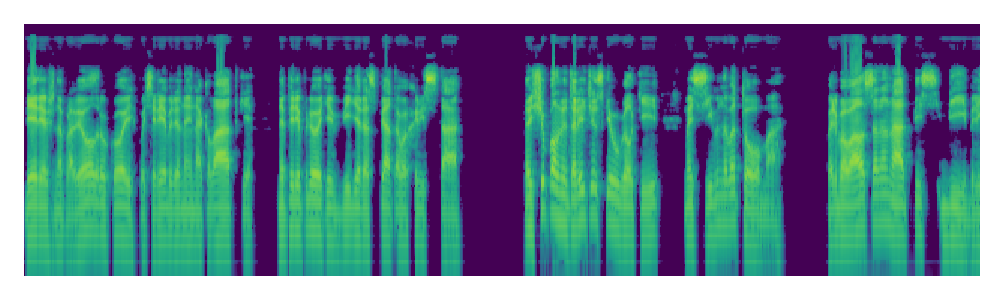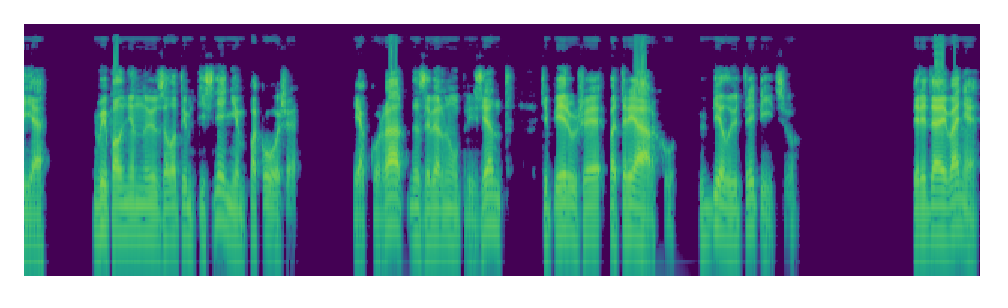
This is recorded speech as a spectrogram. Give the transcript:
бережно провел рукой по серебряной накладке на переплете в виде распятого Христа, ощупал металлические уголки массивного тома, полюбовался на надпись «Библия», выполненную золотым тиснением по коже, и аккуратно завернул презент теперь уже патриарху, в белую тряпицу. Передай Ване,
